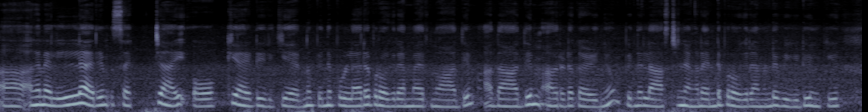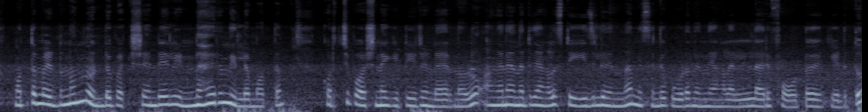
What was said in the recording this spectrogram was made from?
അങ്ങനെ എല്ലാവരും സെറ്റായി ഓക്കെ ആയിട്ട് ഇരിക്കുകയായിരുന്നു പിന്നെ പിള്ളേരുടെ പ്രോഗ്രാമായിരുന്നു ആദ്യം. അതാദ്യം അവരുടെ കഴിഞ്ഞു. പിന്നെ ലാസ്റ്റ് ഞങ്ങളുടെ എന്റെ പ്രോഗ്രാമിന്റെ വീഡിയോ എനിക്ക് മൊത്തം ഇടണമെന്നുണ്ട് പക്ഷേ എന്റെ കയ്യിൽ ഉണ്ടായിരുന്നില്ല മൊത്തം. കുറച്ച് പോർഷനേ കിട്ടിയിട്ടുണ്ടായിരുന്നുള്ളൂ. അങ്ങനെ എന്നിട്ട് ഞങ്ങൾ സ്റ്റേജിൽ നിന്ന് മിസ്സിന്റെ കൂടെ നിന്ന് ഞങ്ങൾ എല്ലാവരും ഫോട്ടോ ഒക്കെ എടുത്തു.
